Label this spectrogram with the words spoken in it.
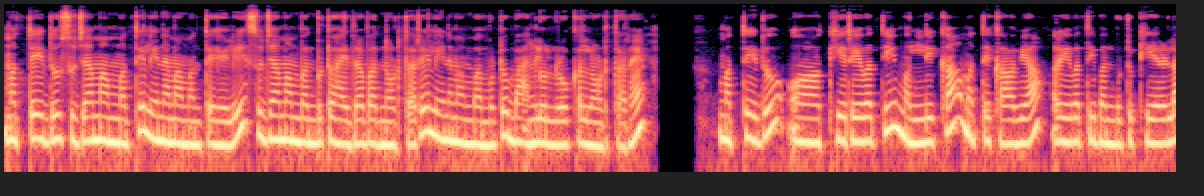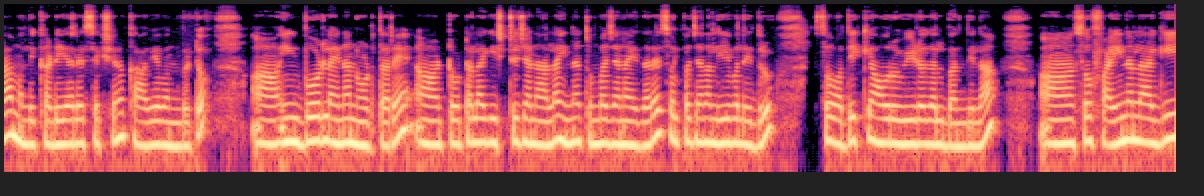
ಮತ್ತು ಇದು ಸುಜಾ ಮ್ಯಾಮ್ ಮತ್ತು ಲೀನಾ ಮ್ಯಾಮ್ ಅಂತ ಹೇಳಿ, ಸುಜಾ ಮ್ಯಾಮ್ ಬಂದ್ಬಿಟ್ಟು ಹೈದ್ರಾಬಾದ್ ನೋಡ್ತಾರೆ, ಲೀನಾ ಮ್ಯಾಮ್ ಬಂದ್ಬಿಟ್ಟು ಬ್ಯಾಂಗ್ಳೂರು ಲೋಕಲ್ ನೋಡ್ತಾರೆ. ಮತ್ತು ಇದು ಕೆ ರೇವತಿ, ಮಲ್ಲಿಕಾ ಮತ್ತು ಕಾವ್ಯ. ರೇವತಿ ಬಂದ್ಬಿಟ್ಟು Kerala, Mallika D R S section Kavya ಬಂದ್ಬಿಟ್ಟು ಈ ಬೋರ್ಡ್ ಲೈನ ನೋಡ್ತಾರೆ. ಟೋಟಲಾಗಿ ಇಷ್ಟು ಜನ ಅಲ್ಲ, ಇನ್ನೂ ತುಂಬ ಜನ ಇದ್ದಾರೆ. ಸ್ವಲ್ಪ ಜನ ಲೀವಲ್ಲಿದ್ದರು ಸೊ ಅದಕ್ಕೆ ಅವರು ವೀಡಿಯೋದಲ್ಲಿ ಬಂದಿಲ್ಲ. ಸೊ ಫೈನಲ್ ಆಗಿ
